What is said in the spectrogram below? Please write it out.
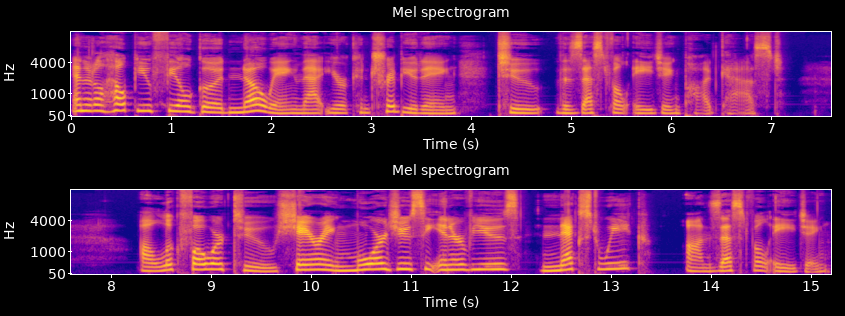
and it'll help you feel good knowing that you're contributing to the Zestful Aging podcast. I'll look forward to sharing more juicy interviews next week on Zestful Aging.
